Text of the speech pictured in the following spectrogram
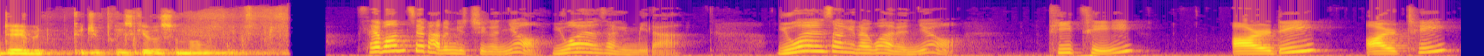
David, could you please give us a moment? 세 번째 발음 규칙은요. 유화 현상입니다. 유화 현상이라고 하면요. DT, RD, RT,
